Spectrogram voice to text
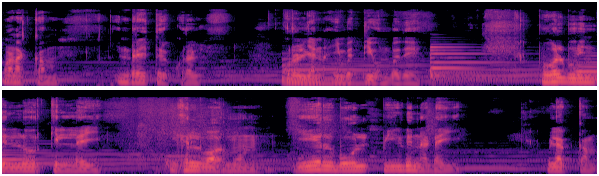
வணக்கம். இன்றைய திருக்குறள். குறள் எண் ஐம்பத்தி ஒன்பது. புகழ் புரிந்தெல்லோர்க்கில்லை இகழ்வார் முன் ஏறுபோல் பீடு நடை. விளக்கம்.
